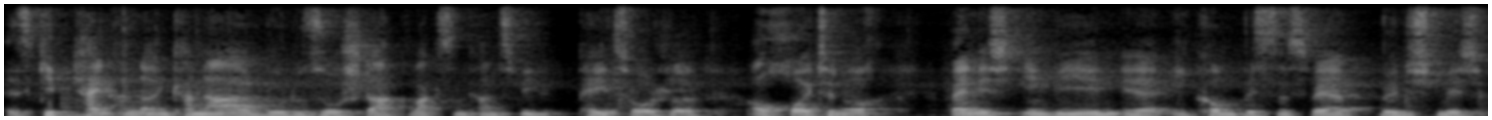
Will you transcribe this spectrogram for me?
Es gibt keinen anderen Kanal, wo du so stark wachsen kannst wie Paid Social. Auch heute noch, wenn ich irgendwie in E-Com-Business wäre, würde ich mich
